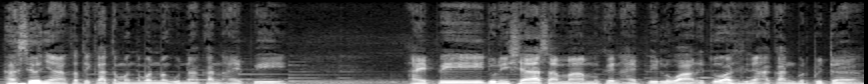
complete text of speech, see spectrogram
hasilnya ketika teman-teman menggunakan IP IP Indonesia sama mungkin IP luar itu hasilnya akan berbeda.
